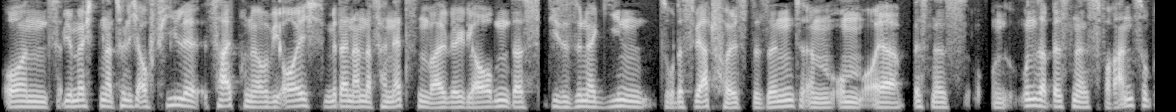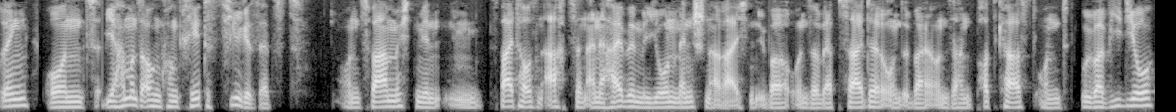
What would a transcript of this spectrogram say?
Und wir möchten natürlich auch viele Sidepreneure wie euch miteinander vernetzen, weil wir glauben, dass diese Synergien so das Wertvollste sind, ähm, um euer Business und unser Business voranzubringen. Und wir haben uns auch ein konkretes Ziel gesetzt. Und zwar möchten wir im 2018 eine halbe Million Menschen erreichen über unsere Webseite und über unseren Podcast und über Video.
